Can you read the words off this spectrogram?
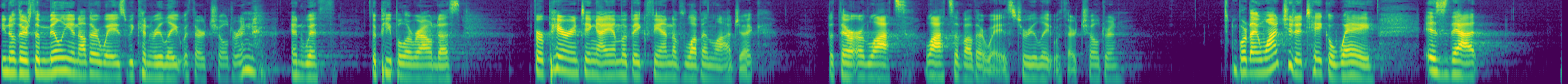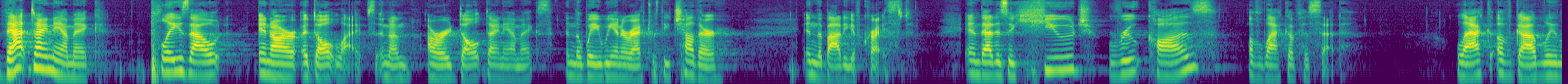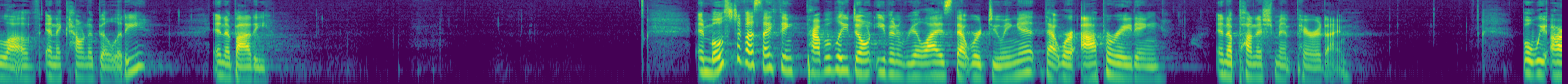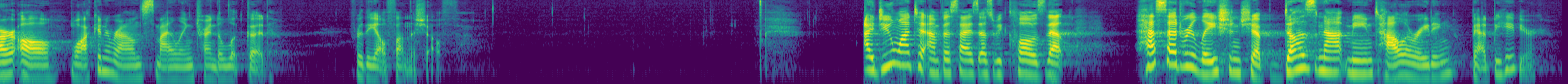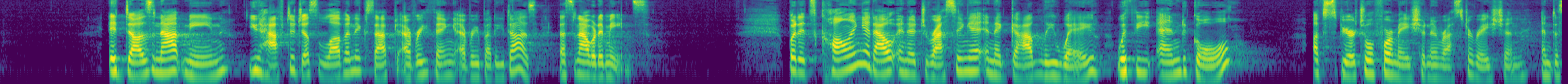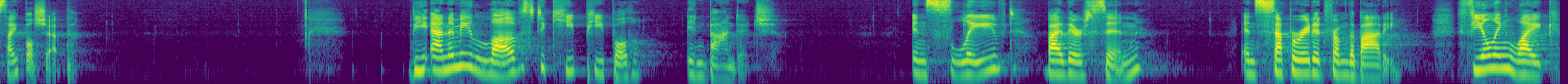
You know, there's a million other ways we can relate with our children and with the people around us. For parenting, I am a big fan of love and logic, but there are lots, lots of other ways to relate with our children. What I want you to take away is that that dynamic plays out in our adult lives and on our adult dynamics and the way we interact with each other in the body of Christ. And that is a huge root cause of lack of Hesed lack of godly love and accountability in a body. And most of us, I think, probably don't even realize that we're doing it, that we're operating in a punishment paradigm. But we are all walking around smiling, trying to look good for the elf on the shelf. I do want to emphasize as we close that Hesed relationship does not mean tolerating bad behavior. It does not mean you have to just love and accept everything everybody does. That's not what it means. But it's calling it out and addressing it in a godly way with the end goal of spiritual formation and restoration and discipleship. The enemy loves to keep people in bondage enslaved by their sin and separated from the body, feeling like,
